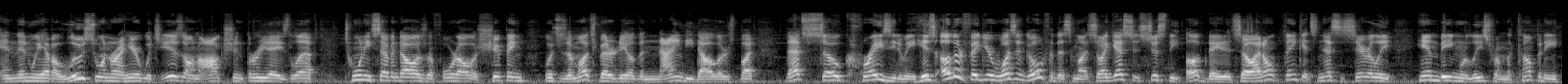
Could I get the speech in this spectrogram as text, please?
and then we have a loose one right here, which is on auction, three days left. $27 with $4 shipping, which is a much better deal than $90, but that's so crazy to me. His other figure wasn't going for this much, so I guess it's just the updated. So I don't think it's necessarily him being released from the company.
